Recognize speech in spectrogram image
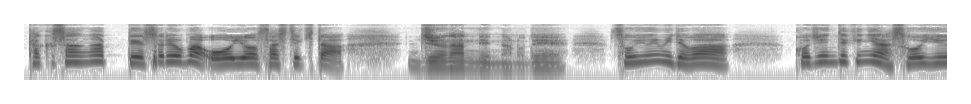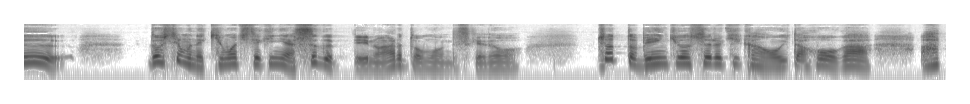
たくさんあって、それをまあ応用させてきた十何年なので、そういう意味では、個人的にはそういう、どうしてもね、気持ち的にはすぐっていうのはあると思うんですけど、ちょっと勉強する期間を置いた方が、圧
